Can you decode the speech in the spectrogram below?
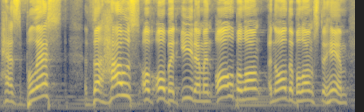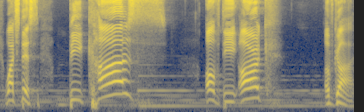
has blessed the house of Obed Edom and all belong and all that belongs to him. Watch this. Because of the ark of God.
